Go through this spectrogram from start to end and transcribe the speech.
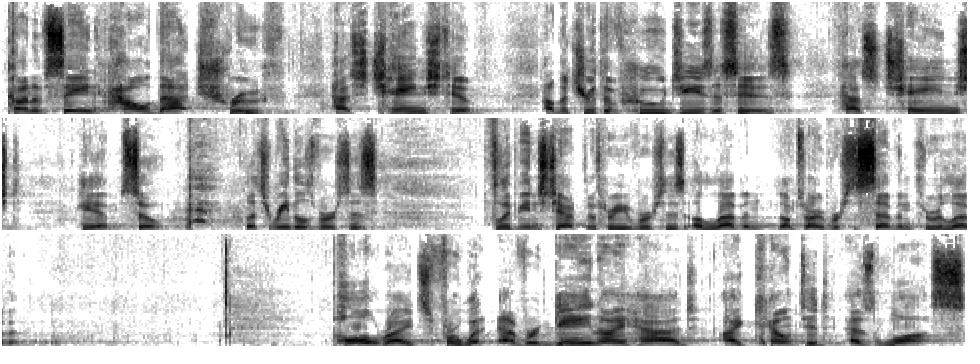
kind of saying how that truth has changed him, how the truth of who Jesus is has changed him. So let's read those verses. Philippians chapter 3, verses 11, I'm sorry, verses 7 through 11. Paul writes, For whatever gain I had, I counted as loss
